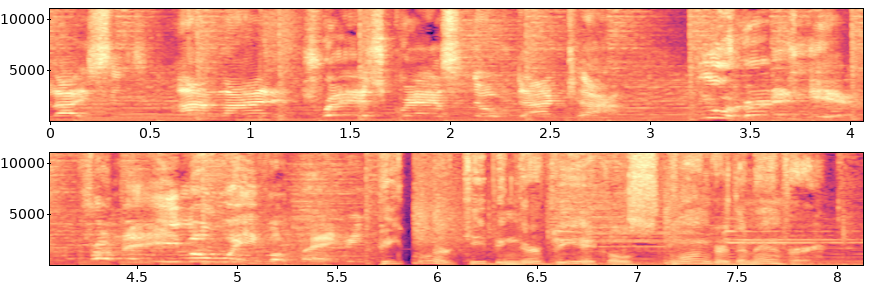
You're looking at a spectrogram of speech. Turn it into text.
licensed, online at trashgrasssnow.com. You heard it here from the Evil Weevil, baby. People are keeping their vehicles longer than ever.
